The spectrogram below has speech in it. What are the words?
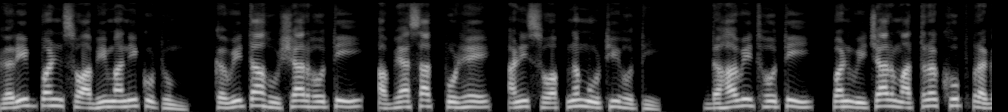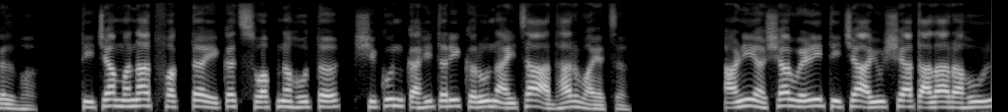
गरीब पण स्वाभिमानी कुटुंब. कविता हुशार होती अभ्यासात पुढे आणि स्वप्न मोठी होती. दहावीत होती पण विचार मात्र खूप प्रगल्भ. तिच्या मनात फक्त एकच स्वप्न होतं शिकून काहीतरी करून आईचा आधार व्हायचं. आणि अशा वेळी तिच्या आयुष्यात आला राहुल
